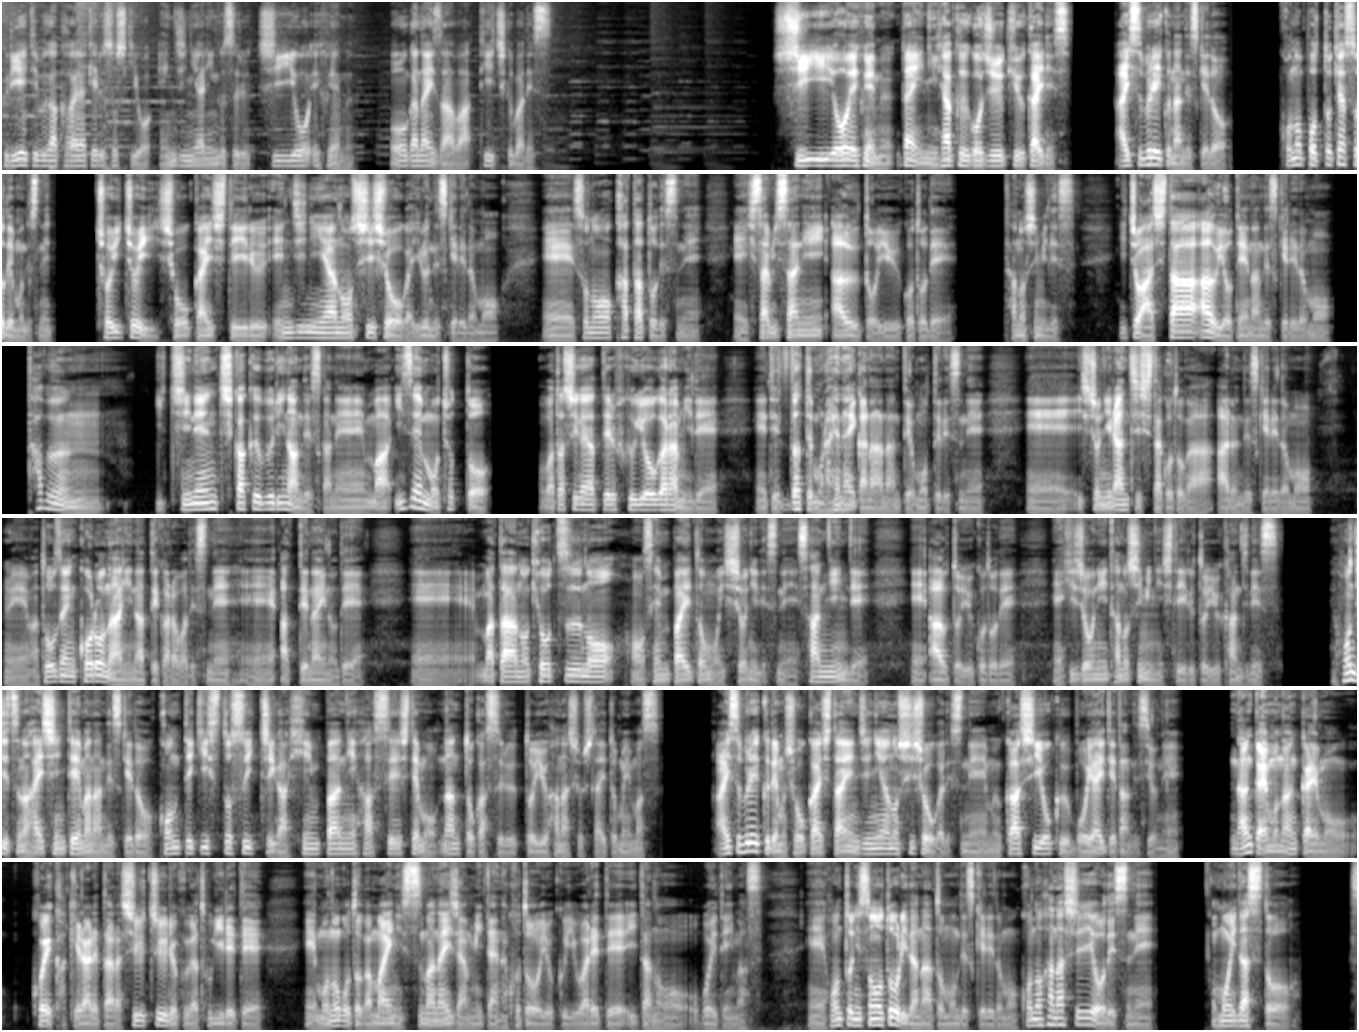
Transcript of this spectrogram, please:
クリエイティブが輝ける組織をエンジニアリングする CEOFM オーガナイザーは T ちくばです。CEOFM 第259回です。アイスブレイクなんですけどこのポッドキャストでもですねちょいちょい紹介しているエンジニアの師匠がいるんですけれども、えー、その方とですね、えー、久々に会うということで楽しみです。一応明日会う予定なんですけれども、多分1年近くぶりなんですかね。まあ以前もちょっと私がやってる副業絡みで、えー、手伝ってもらえないかななんて思ってですね、えー、一緒にランチしたことがあるんですけれども、えー、まあ、当然コロナになってからはですね、え会ってないので、えまたあの共通の先輩とも一緒にですね、3人で会うということで、非常に楽しみにしているという感じです。本日の配信テーマなんですけど、コンテキストスイッチが頻繁に発生しても何とかするという話をしたいと思います。アイスブレイクでも紹介したエンジニアの師匠がですね、昔よくぼやいてたんですよね。何回も何回も声かけられたら集中力が途切れて、え物事が前に進まないじゃんみたいなことをよく言われていたのを覚えています。えー、本当にその通りだなと思うんですけれども、この話をですね、思い出すと、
